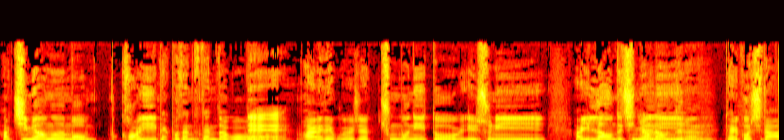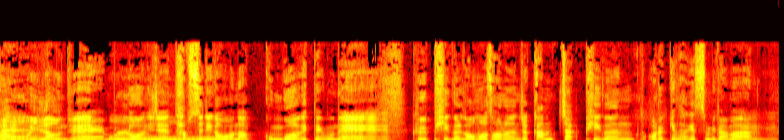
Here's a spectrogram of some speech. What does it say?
아, 지명은 뭐 거의 100% 된다고 네. 봐야 되고요. 이제 충분히 또 1순위 아 1라운드 지명이 1라운드는... 될 것이다. 네. 오, 1라운드에 네, 물론 오. 이제 top 3가 워낙 공고하기 때문에 네. 그 pick을 넘어서는 저 깜짝 pick은 어렵긴 하겠습니다만 음.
